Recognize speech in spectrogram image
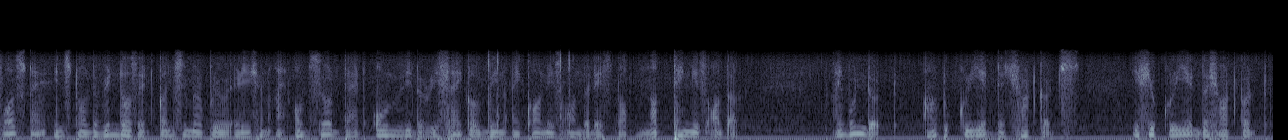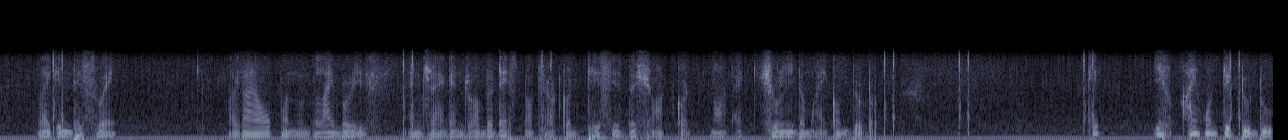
first time installed the Windows 8 Consumer Preview Edition, I observed that only the recycle bin icon is on the desktop, nothing is other. I wondered how to create the shortcuts. If you create the shortcut like in this way, like I open the libraries and drag and drop the desktop shortcut. This is the shortcut not actually the my computer. Okay? If I wanted to do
